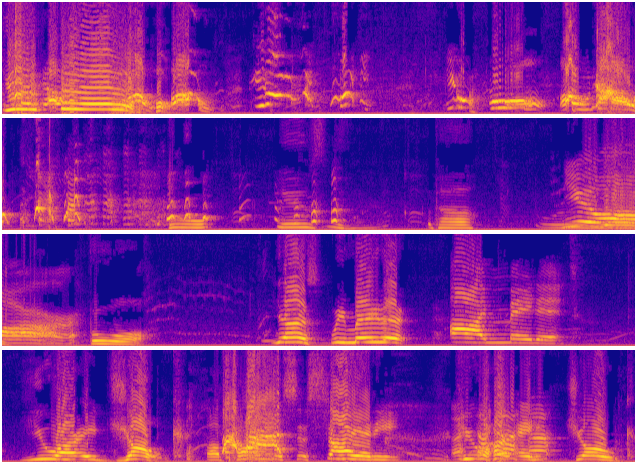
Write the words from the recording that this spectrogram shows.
You Oh, fool! oh! Get off my face! You fool! Oh no! Who is the you are! fool? Yes, we made it. I made it! You are a joke upon the society. You are a joke.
